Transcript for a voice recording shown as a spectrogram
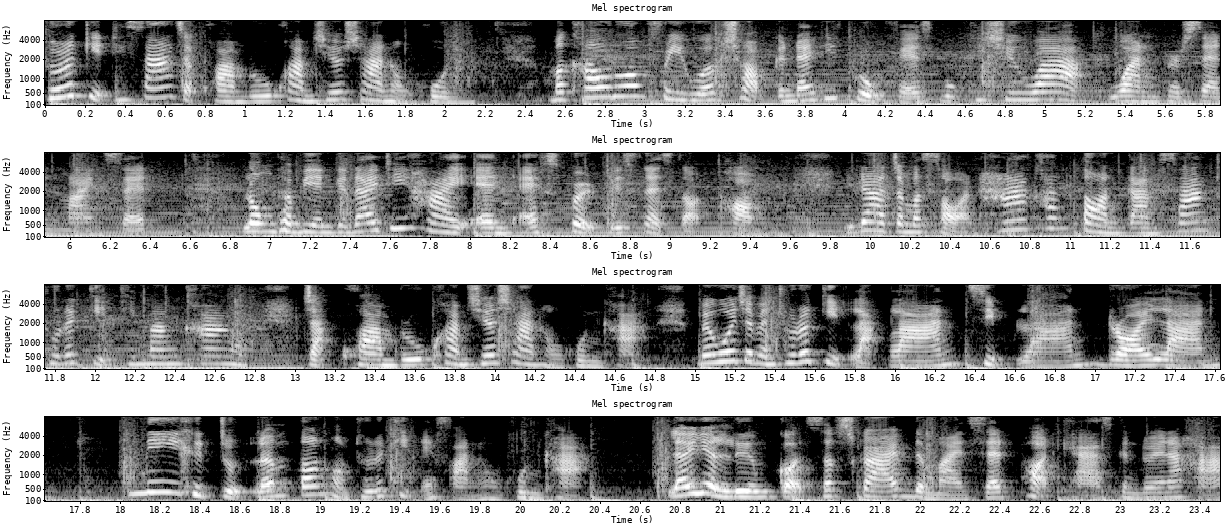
ธุรกิจที่สร้างจากความรู้ความเชี่ยวชาญของคุณ มาเข้าร่วมฟรีเวิร์กช็อปกันได้ที่กลุ่ม Facebook ที่ชื่อว่า 1% Mindset ลงทะเบียนกันได้ที่ highendexpertbusiness.com นิดาจะมาสอน 5 ขั้นตอนการสร้างธุรกิจที่มั่งคั่ง จากความรู้ความเชี่ยวชาญของคุณค่ะ ไม่ว่าจะเป็นธุรกิจหลักล้าน 10 ล้านร้อยล้าน นี่คือจุดเริ่มต้นของธุรกิจในฝันของคุณค่ะ แล้วอย่าลืมกด subscribe the mindset podcast กันด้วยนะคะ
